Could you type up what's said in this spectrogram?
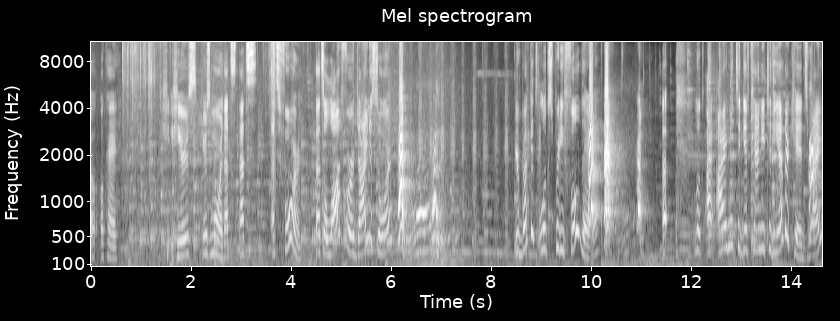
oh, okay. Here's here's more. That's that's that's four. That's a lot for a dinosaur. Your bucket looks pretty full there. Uh, look, I, I need to give candy to the other kids, right?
